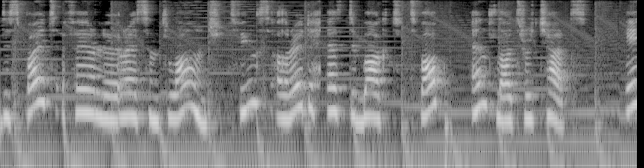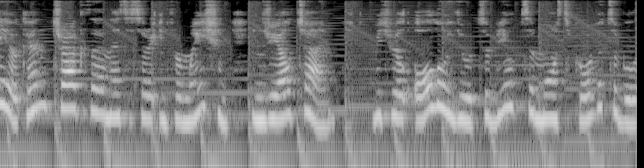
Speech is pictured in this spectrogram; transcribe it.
Despite a fairly recent launch, Sphinx already has debugged swap and lottery chats, you can track the necessary information in real time, which will allow you to build the most profitable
